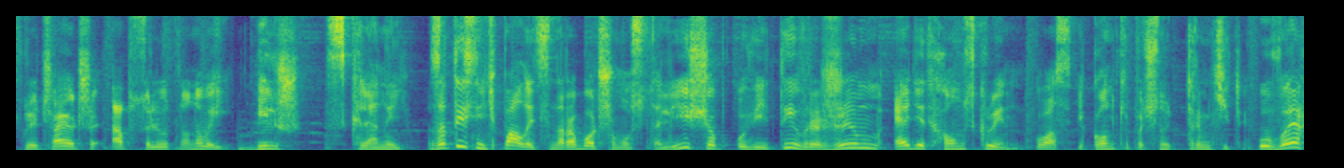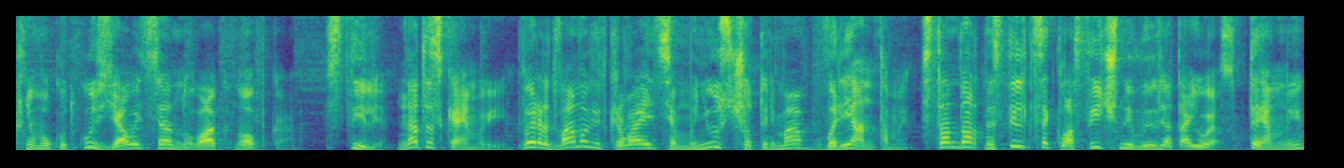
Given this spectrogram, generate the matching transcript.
включаючи абсолютно новий, більш скляний. Затисніть палець на робочому столі, щоб увійти в режим Edit Home Screen. У вас іконки почнуть тремтіти. У верхньому кутку з'явиться нова кнопка. Стилі. Натискаємо її. Перед вами відкривається меню з чотирма варіантами. Стандартний стиль це класичний вигляд iOS. Темний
